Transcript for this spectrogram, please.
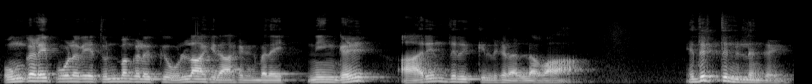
உங்களைப் போலவே துன்பங்களுக்கு உள்ளாகிறார்கள் என்பதை நீங்கள் அறிந்திருக்கிறீர்கள் அல்லவா? எதிர்த்து நில்லுங்கள்.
